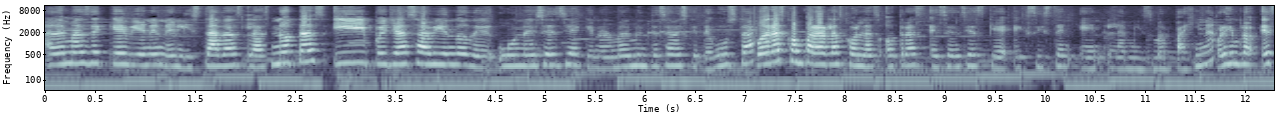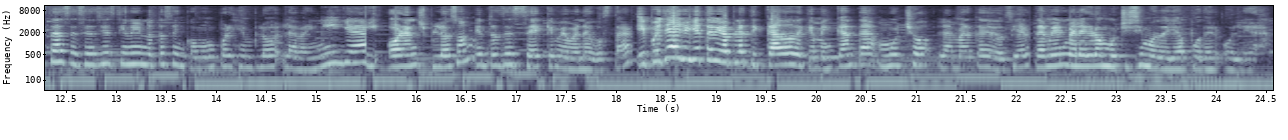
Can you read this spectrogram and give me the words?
además de que vienen enlistadas las notas y pues ya sabiendo de una esencia que normalmente sabes que te gusta, podrás compararlas con las otras esencias que existen en la misma página. Por ejemplo, estas esencias tienen notas en común, por ejemplo, la vainilla y orange blossom, entonces sé que me van a gustar. Y pues ya, yo ya te había platicado de que me encanta mucho la marca de Dossier, también me alegro muchísimo de ya poder oler.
